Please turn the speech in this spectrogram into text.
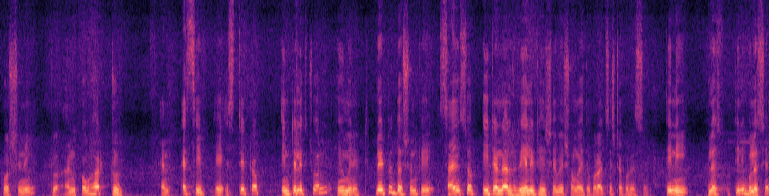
questioning to uncover truth and achieve a state of intellectual humanity Plato দর্শনকে সায়েন্স অফ ইটার্নাল রিয়েলিটি হিসেবে সংজ্ঞায়িত করার চেষ্টা করেছেন। তিনি তিনি বলেছেন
